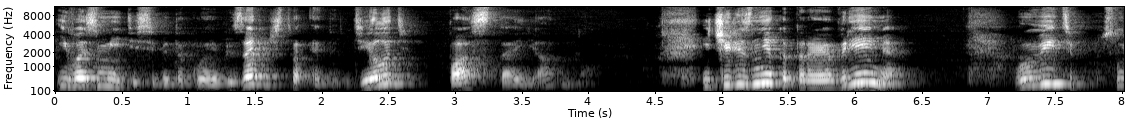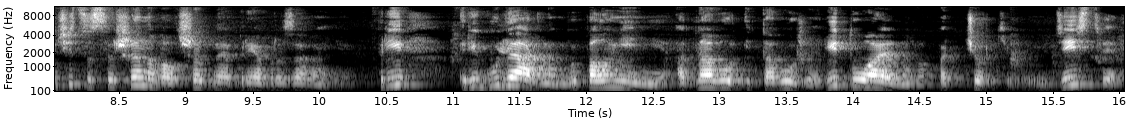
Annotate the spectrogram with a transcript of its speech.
и возьмите себе такое обязательство, это делать постоянно. И через некоторое время вы увидите, случится совершенно волшебное преобразование. При регулярном выполнении одного и того же ритуального, подчеркиваю, действия,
